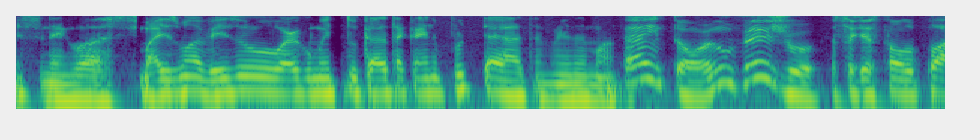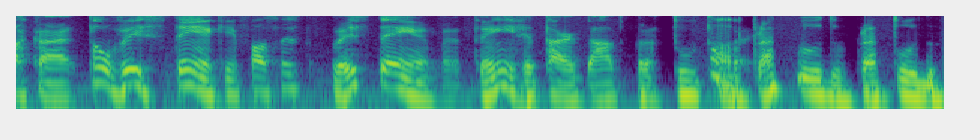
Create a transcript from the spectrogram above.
esse negócio. Mais uma vez, o argumento do cara tá caindo por terra também, né, mano? É, então, eu não vejo essa questão do placar. Talvez tenha quem faça isso, talvez tenha, mas tem retardado pra tudo. Pra tudo, pra tudo.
